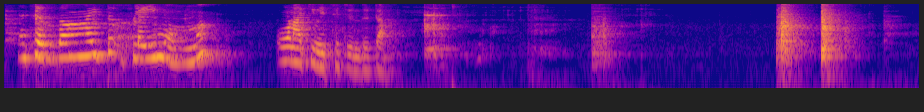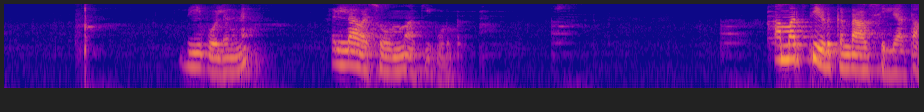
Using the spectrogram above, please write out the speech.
ഞാൻ ചെറുതായിട്ട് ഫ്ലെയിം ഒന്ന് ഓണാക്കി വെച്ചിട്ടുണ്ട് കേട്ടോ ഇതേപോലെ തന്നെ എല്ലാ വശവും ഒന്ന് ആക്കി കൊടുക്കുക അമർത്തി എടുക്കേണ്ട ആവശ്യമില്ല കേട്ടോ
